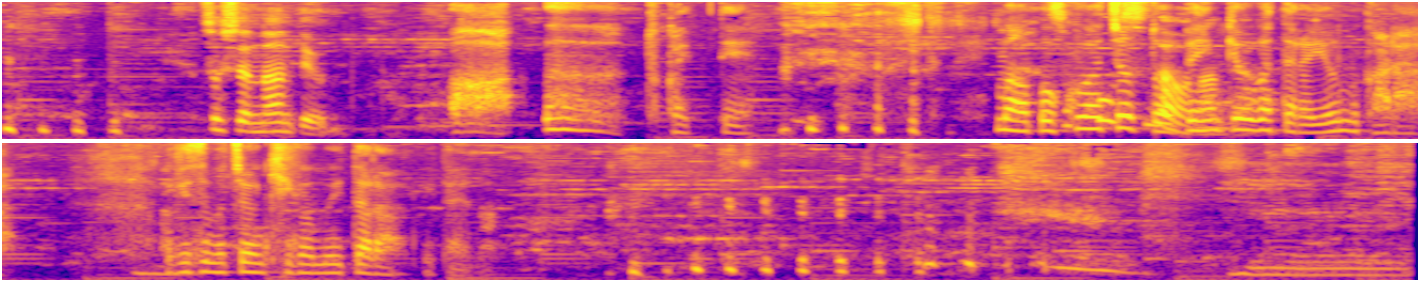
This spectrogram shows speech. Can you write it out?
そしたらなんて言うの？ああうんとか言って。まあ僕はちょっと勉強がてら読むから。あげずまちゃん気が向いたらみたいな。うん。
